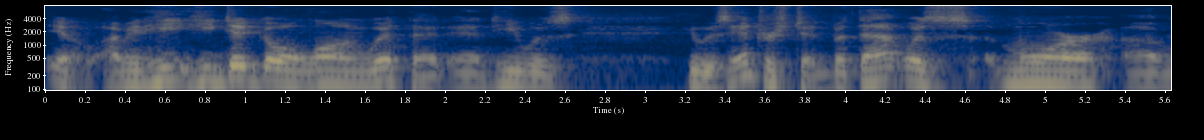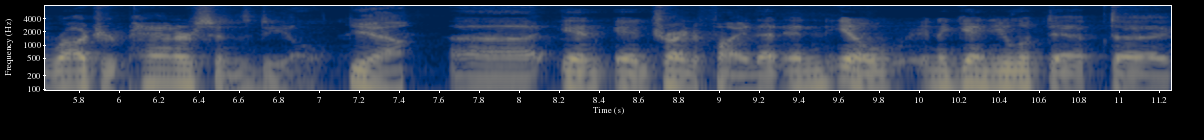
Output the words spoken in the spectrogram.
you know. I mean, he he did go along with it, and he was he was interested, but that was more of Roger Patterson's deal Yeah. uh, in in trying to find that. And you know, and again, you looked at uh,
